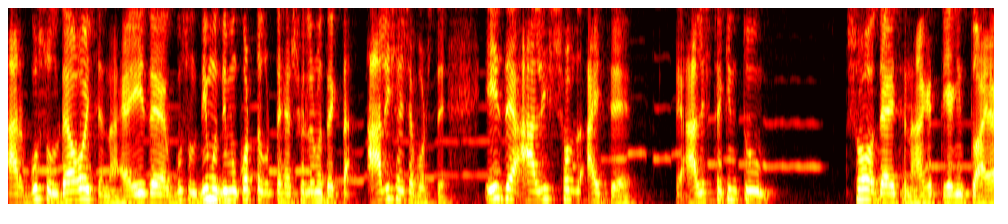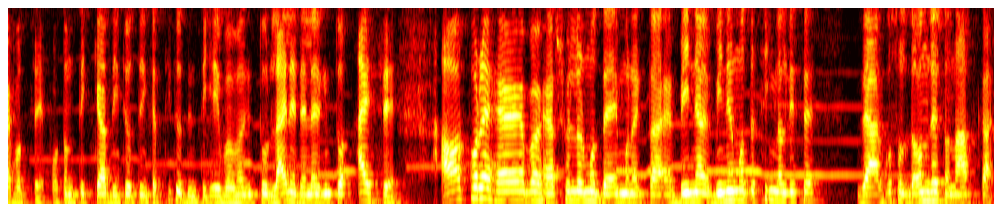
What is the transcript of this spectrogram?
আর গোসল দেওয়া হয়েছে না। হ্যাঁ এই যে গোসল দিমু দিমু করতে করতে হ্যাঁ শরীরের মধ্যে একটা আলিশ আইসা পড়ছে। এই যে আলিশ সব আইছে আলিশটা কিন্তু সহজে আইসে না, আগের থেকে কিন্তু আয়া হচ্ছে প্রথম থেকে, দ্বিতীয় থেকে, তৃতীয় দিন থেকে এইভাবে কিন্তু লাইনে লাইনে কিন্তু আইসে। আওয়ার পরে হ্যাঁ হ্যাঁ শরীরের মধ্যে এমন একটা বিনা- বিনের মধ্যে সিগন্যাল দিছে যে আর গোসল দেওয়া যেত না আজকা।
